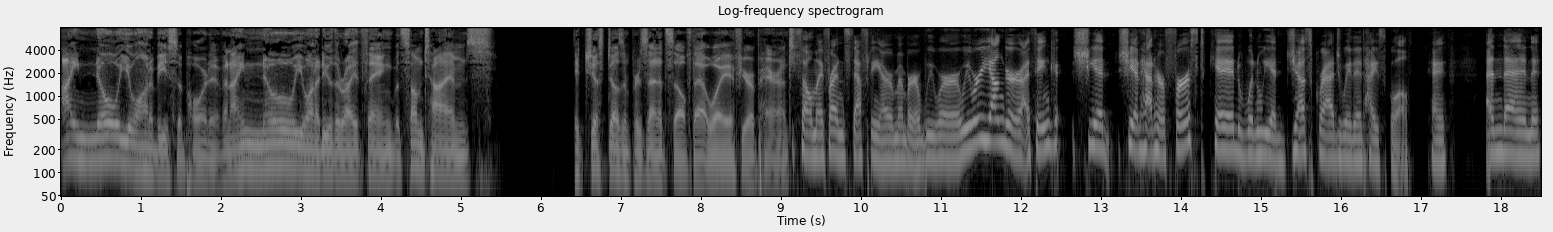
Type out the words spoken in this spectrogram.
I know you want to be supportive and I know you want to do the right thing, but sometimes it just doesn't present itself that way if you're a parent. So my friend Stephanie, I remember we were we were younger. I think she had she had had her first kid when we had just graduated high school. Okay, and then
